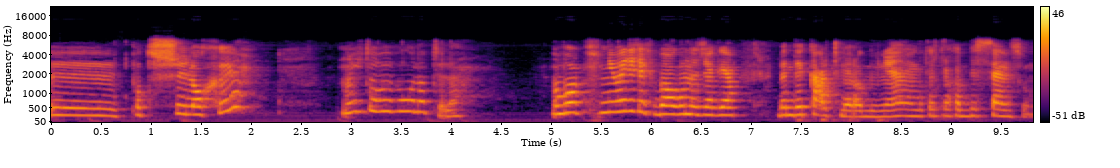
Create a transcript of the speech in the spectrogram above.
yy, po 3 lochy, no i to by było na tyle. No bo nie będziecie chyba oglądać jak ja będę karczmę robił, nie? No bo to jest trochę bez sensu.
